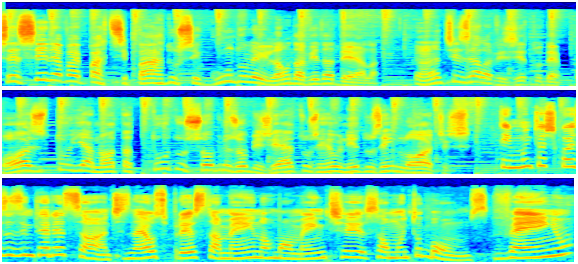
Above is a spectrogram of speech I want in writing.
Cecília vai participar do segundo leilão da vida dela. Antes, ela visita o depósito e anota tudo sobre os objetos reunidos em lotes. Tem muitas coisas interessantes, né? Os preços também normalmente são muito bons. Venho,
